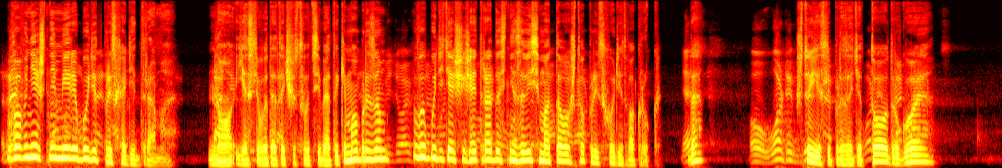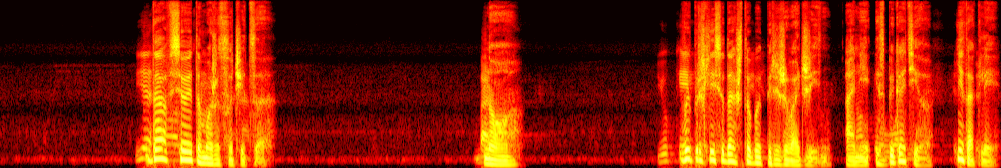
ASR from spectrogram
во внешнем мире будет происходить драма. Но если вот это чувствует себя таким образом, вы будете ощущать радость независимо от того, что происходит вокруг. Да? Что если произойдет то, другое? Да, все это может случиться. Но вы пришли сюда, чтобы переживать жизнь, а не избегать ее, не так ли?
